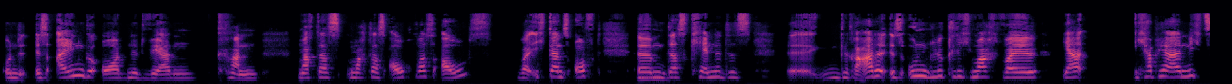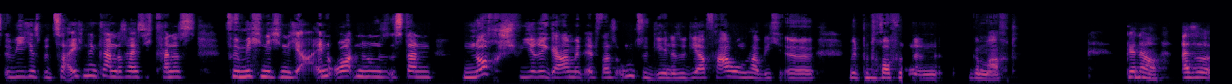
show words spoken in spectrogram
und es eingeordnet werden kann. Macht das macht das auch was aus? weil ich ganz oft ähm, mhm. das kenne, dass äh, gerade es unglücklich macht, weil ja, ich habe ja nichts, wie ich es bezeichnen kann. Das heißt, ich kann es für mich nicht, nicht einordnen und es ist dann noch schwieriger, mit etwas umzugehen. Also die Erfahrung habe ich äh, mit. Betroffenen gemacht. Genau, also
